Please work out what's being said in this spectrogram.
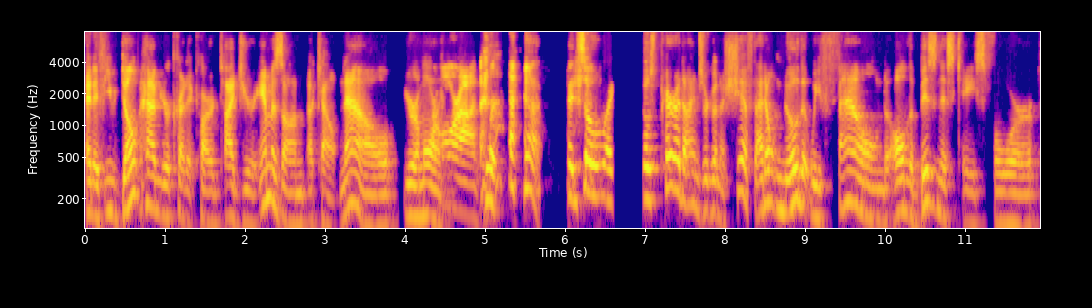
And if you don't have your credit card tied to your amazon account now you're a moron. Moron. Yeah. And so like those paradigms are going to shift i don't know that we found all the business case for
